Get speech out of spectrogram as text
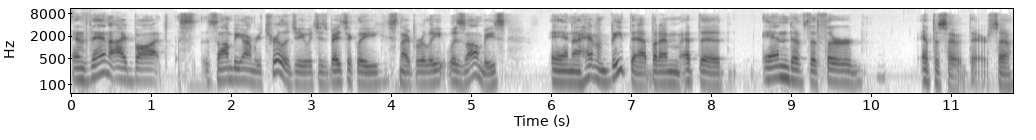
And then I bought Zombie Army Trilogy, which is basically Sniper Elite with zombies. And I haven't beat that, but I'm at the end of the third episode there. So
